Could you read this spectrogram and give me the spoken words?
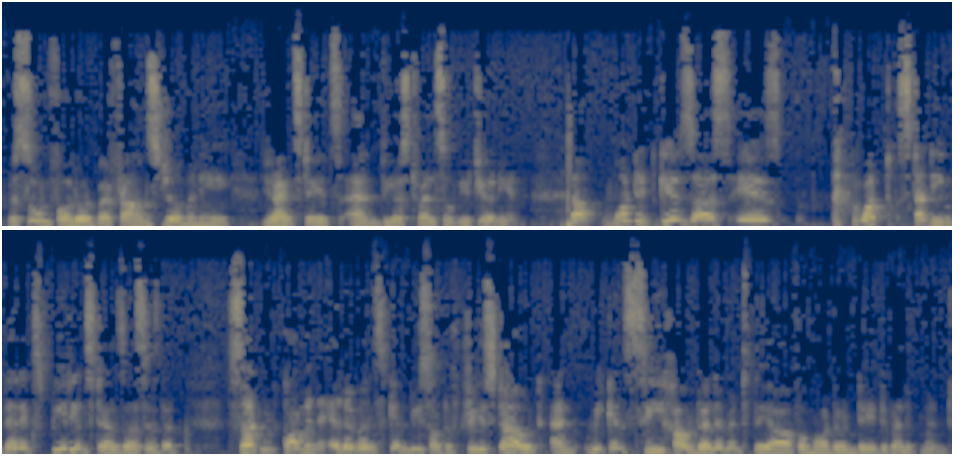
It was soon followed by France, Germany, United States, and the erstwhile Soviet Union. Now, what it gives us is what studying their experience tells us is that certain common elements can be sort of traced out and we can see how relevant they are for modern day development,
